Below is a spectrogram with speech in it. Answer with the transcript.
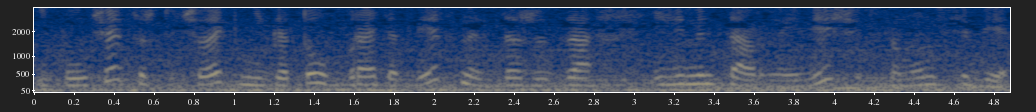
И получается, что человек не готов брать ответственность даже за элементарные вещи в самом себе.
